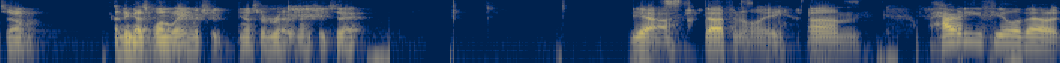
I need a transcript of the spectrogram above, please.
so I think that's one way in which it you know sort of resonates with today. Yeah, definitely. Um, how do you feel about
